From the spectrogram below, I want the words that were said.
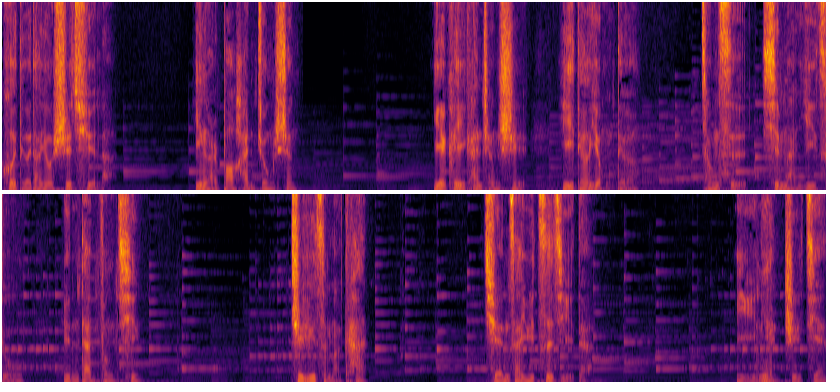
或得到又失去了，因而抱憾终生；也可以看成是易得永得，从此心满意足，云淡风轻。至于怎么看，全在于自己的一念之间。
